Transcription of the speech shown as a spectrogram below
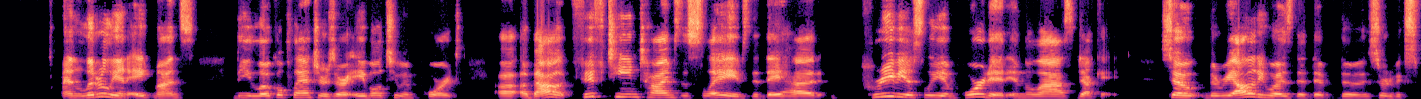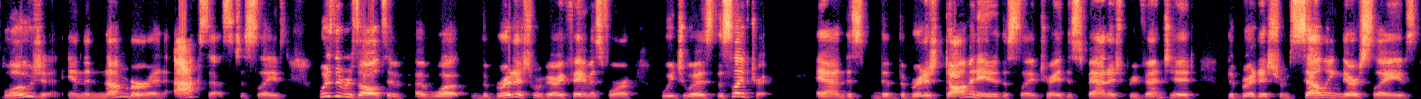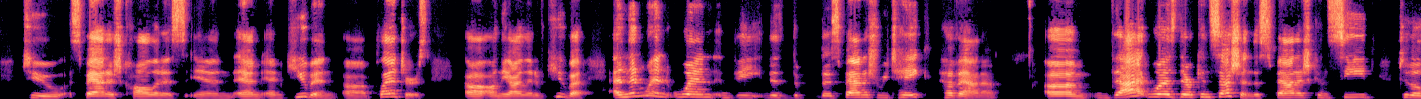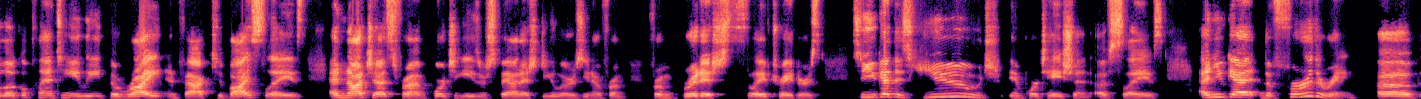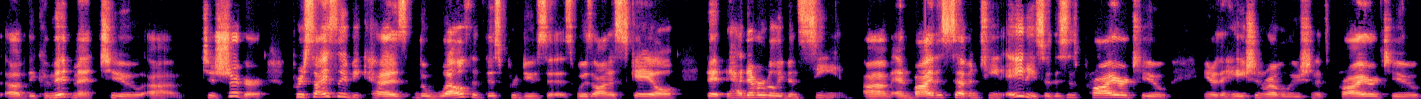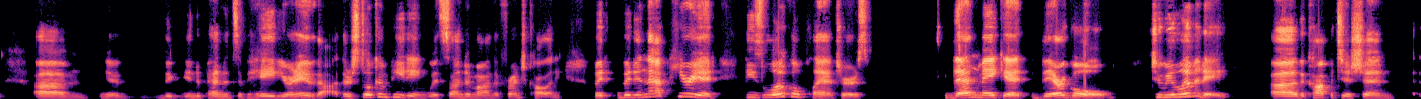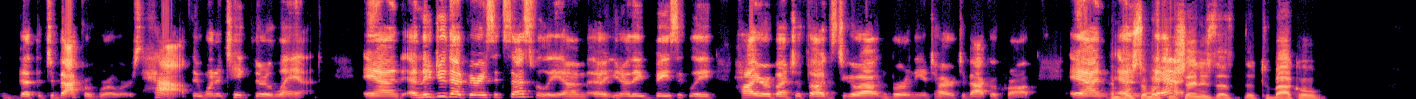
And literally in eight months, the local planters are able to import uh, about 15 times the slaves that they had previously imported in the last decade. So the reality was that the, the sort of explosion in the number and access to slaves was the result of, of what the British were very famous for, which was the slave trade. And this, the, the British dominated the slave trade. The Spanish prevented the British from selling their slaves to Spanish colonists in and, and Cuban uh, planters. Uh, on the island of Cuba, and then when when the, the the, the Spanish retake Havana, um, that was their concession. The Spanish concede to the local planting elite the right, in fact, to buy slaves, and not just from Portuguese or Spanish dealers, you know, from from British slave traders. So you get this huge importation of slaves, and you get the furthering of, of the commitment to um, to sugar, precisely because the wealth that this produces was on a scale that had never really been seen. Um, and by the 1780s, so this is prior to you know the Haitian Revolution. It's prior to um, you know the independence of Haiti or any of that. They're still competing with Saint-Domingue, the French colony. But but in that period, these local planters then make it their goal to eliminate uh, the competition that the tobacco growers have. They want to take their land. And, and they do that very successfully. Um, uh, you know, they basically hire a bunch of thugs to go out and burn the entire tobacco crop. And, and based and on what you're saying is that the tobacco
